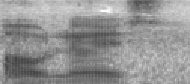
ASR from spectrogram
Oh, nice.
